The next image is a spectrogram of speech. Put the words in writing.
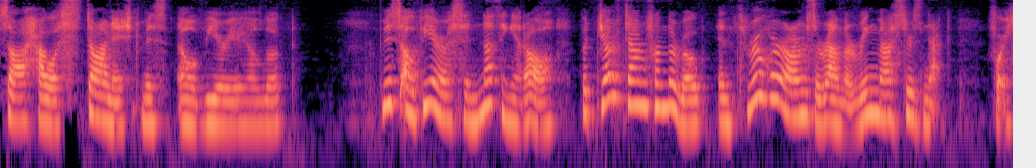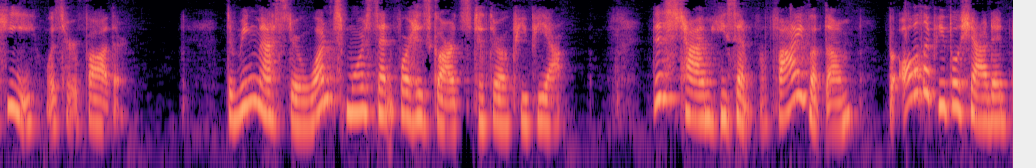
saw how astonished Miss Elvira looked. Miss Elvira said nothing at all, but jumped down from the rope and threw her arms around the ringmaster's neck, for he was her father. The ringmaster once more sent for his guards to throw Pippi out. This time he sent for five of them, but all the people shouted,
